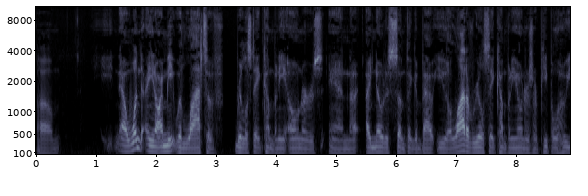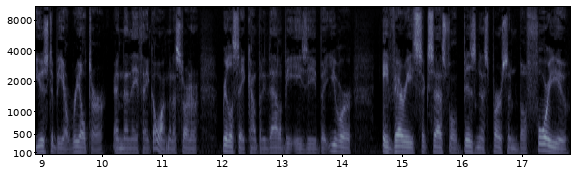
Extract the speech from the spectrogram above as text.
Um, now, one you know, I meet with lots of real estate company owners, and I, I noticed something about you. A lot of real estate company owners are people who used to be a realtor, and then they think, "Oh, I'm going to start a real estate company. That'll be easy." But you were a very successful business person before you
